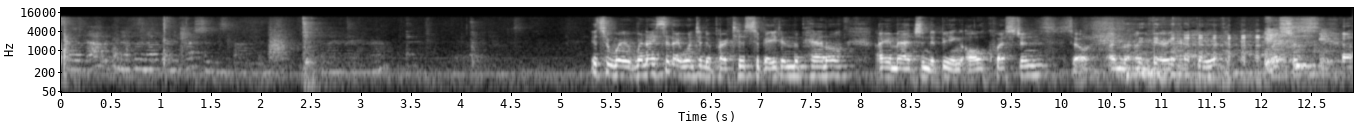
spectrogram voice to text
So with that, we can open up for any questions from the room. It's a way, when I said I wanted to participate in the panel, I imagined it being all questions, so I'm, I'm very happy with questions. Uh,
